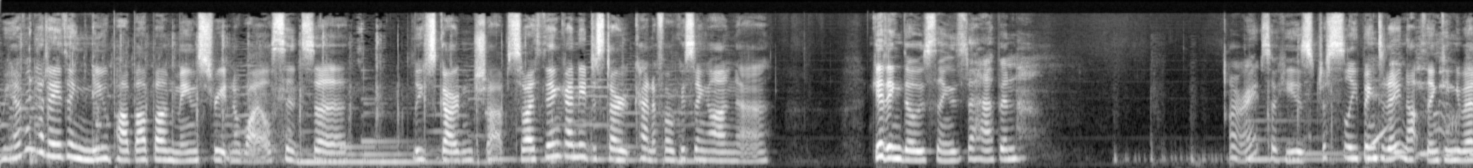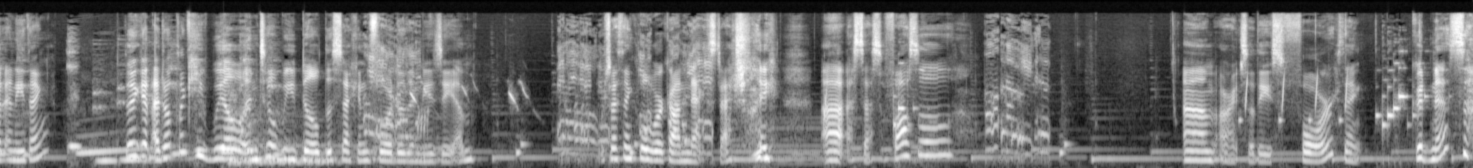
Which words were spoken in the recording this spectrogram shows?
We haven't had anything new pop up on Main Street in a while since uh, Leif's Garden Shop, so I think I need to start kind of focusing on uh, getting those things to happen. Alright, so he's just sleeping today, not thinking about anything. Then again, I don't think he will until we build the second floor to the museum. Which I think we'll work on next, actually. Uh, assess a fossil. Um, alright, so these four, thank goodness.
